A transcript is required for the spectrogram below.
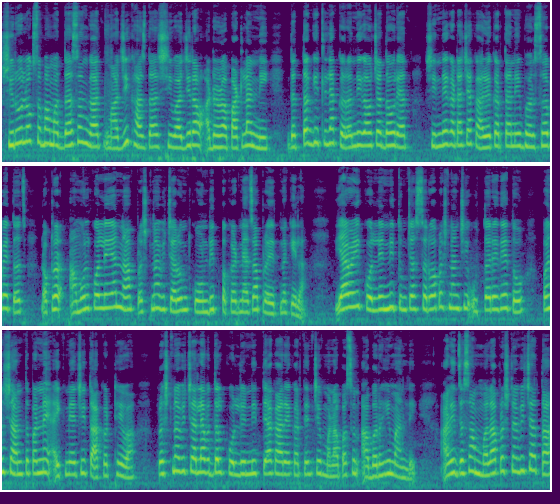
शिरूर लोकसभा मतदारसंघात माजी खासदार शिवाजीराव आढळराव पाटलांनी दत्तक घेतलेल्या करंदीगावच्या दौऱ्यात शिंदे गटाच्या कार्यकर्त्यांनी भरसभेतच डॉक्टर अमोल कोल्हे यांना प्रश्न विचारून कोंडीत पकडण्याचा प्रयत्न केला. यावेळी कोल्हेंनी तुमच्या सर्व प्रश्नांची उत्तरे देतो पण शांतपणे ऐकण्याची ताकद ठेवा. प्रश्न विचारल्याबद्दल कोल्हेंनी त्या कार्यकर्त्यांचे मनापासून आभारही मानले. आणि जसा मला प्रश्न विचारता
